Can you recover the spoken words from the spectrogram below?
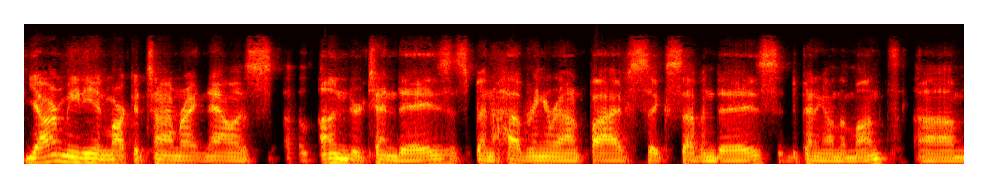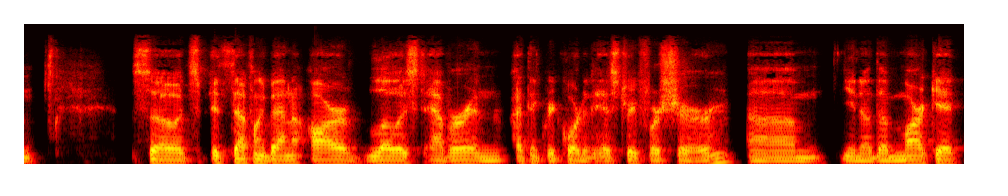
Yeah, our median market time right now is under 10 days. It's been hovering around five, six, seven days, depending on the month. Um, so it's it's definitely been our lowest ever in I think recorded history for sure. Um, you know, the market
